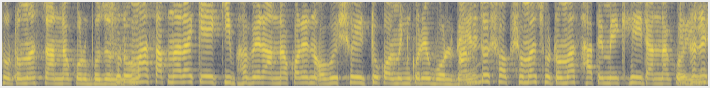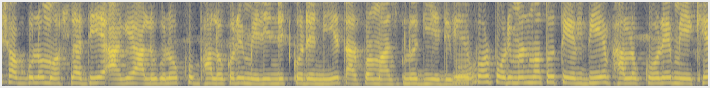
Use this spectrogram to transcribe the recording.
ছোট মাছ রান্না করব ছোট মাছ আপনারা কে কীভাবে রান্না করেন অবশ্যই একটু কমেন্ট করে বলবেন। আমি তো সবসময় ছোট মাছ হাতে মেখেই রান্না করি। এখানে সবগুলো মশলা দিয়ে আগে আলুগুলো খুব ভালো করে মেরিনেট করে নিয়ে তারপর মাছগুলো দিয়ে দিব। এরপর পরিমাণ মতো তেল দিয়ে ভালো করে মেখে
